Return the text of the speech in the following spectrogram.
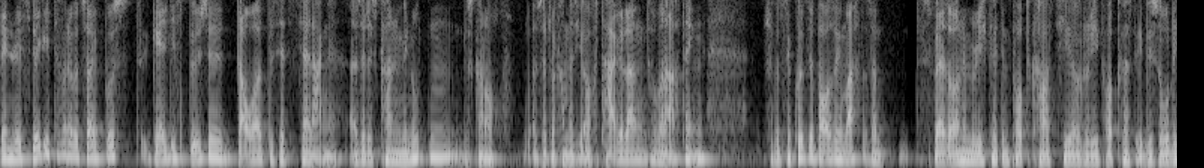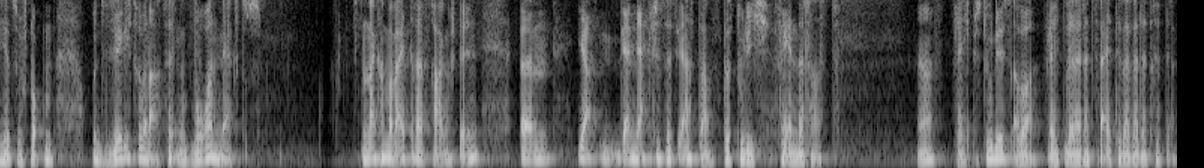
Wenn du jetzt wirklich davon überzeugt bist, Geld ist böse, dauert das jetzt sehr lange. Also das kann Minuten, das kann auch, also da kann man sich auch tagelang drüber nachdenken. Ich habe jetzt eine kurze Pause gemacht, also das wäre auch eine Möglichkeit, den Podcast hier oder die Podcast-Episode hier zu stoppen und wirklich drüber nachzudenken, woran merkst du es? Und dann kann man weitere Fragen stellen. Ähm, ja, wer merkt es als erster, dass du dich verändert hast? Ja, vielleicht bist du das, aber vielleicht wer wäre der zweite, wer wäre der dritte?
